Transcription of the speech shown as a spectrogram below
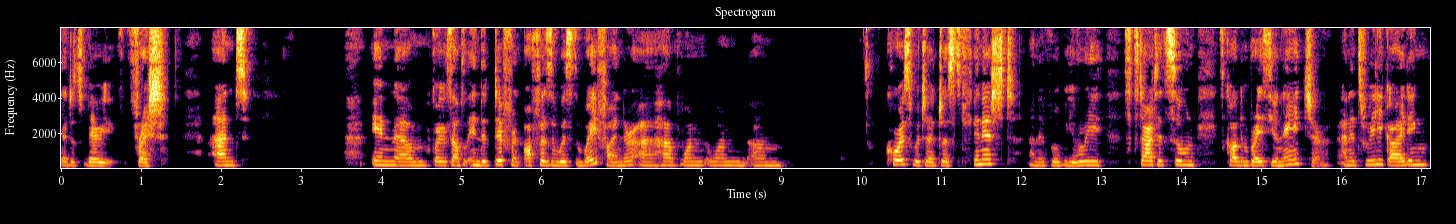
that is very fresh. And in um, for example, in the different offers in Wisdom Wayfinder, I have one one um, course which I just finished, and it will be restarted soon. It's called Embrace Your Nature, and it's really guiding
